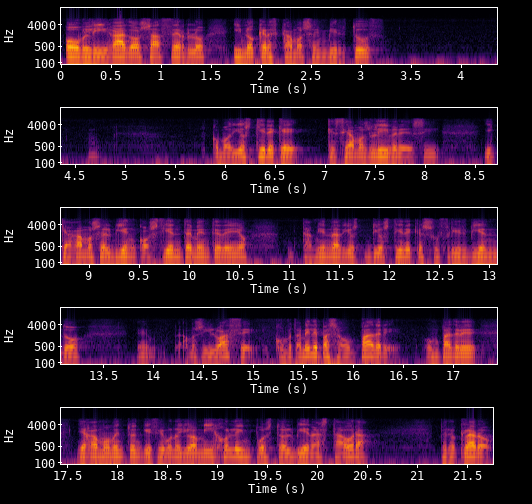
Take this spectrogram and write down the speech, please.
obligados a hacerlo y no crezcamos en virtud. Como Dios quiere que, seamos libres y, que hagamos el bien conscientemente de ello, también a Dios, Dios tiene que sufrir viendo, eh, vamos, y lo hace, como también le pasa a un padre. Un padre llega un momento en que dice, bueno, yo a mi hijo le he impuesto el bien hasta ahora, pero claro,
